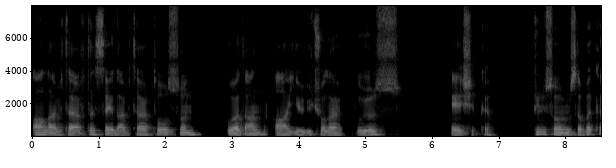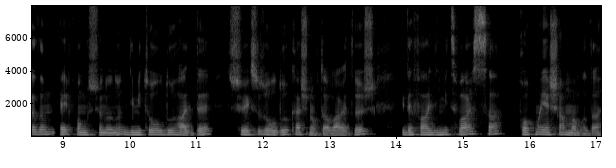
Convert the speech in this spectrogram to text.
A'lar bir tarafta, sayılar bir tarafta olsun. Buradan A'yı 3 olarak buluruz. E şıkkı. Üçüncü sorumuza bakalım. F fonksiyonunun limiti olduğu halde süreksiz olduğu kaç nokta vardır? Bir defa limit varsa kopma yaşanmamalı.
